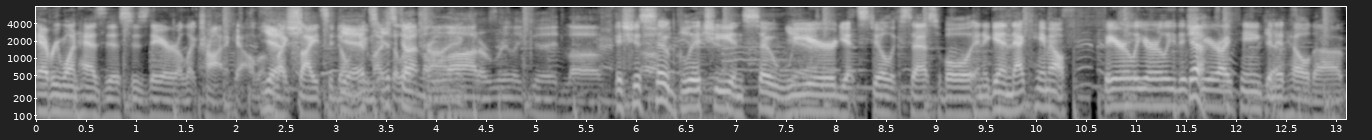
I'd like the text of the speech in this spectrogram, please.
everyone has this as their electronic album. Yeah, like sites that don't yeah, do it's, much it's gotten a lot of really good love. It's just um, so at the end glitchy and so weird, yet still accessible. And again, that came out fairly early this year, I think, and it held up.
